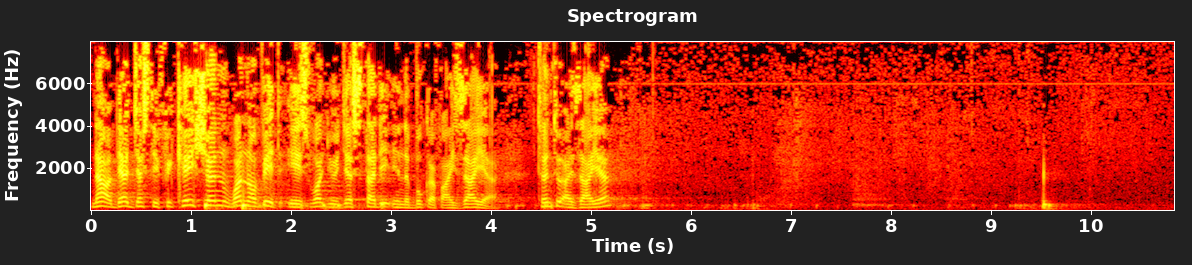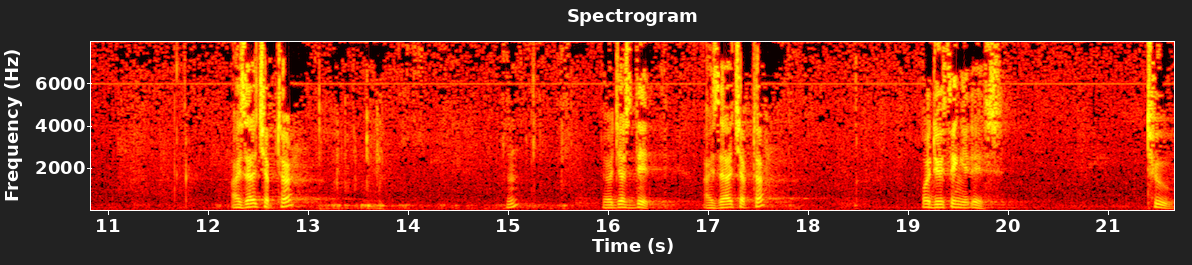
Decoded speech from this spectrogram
Now, their justification, one of it is what you just studied in the book of Isaiah. Turn to Isaiah. Isaiah chapter. Hmm? You just did. Isaiah chapter. What do you think it is? Two.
